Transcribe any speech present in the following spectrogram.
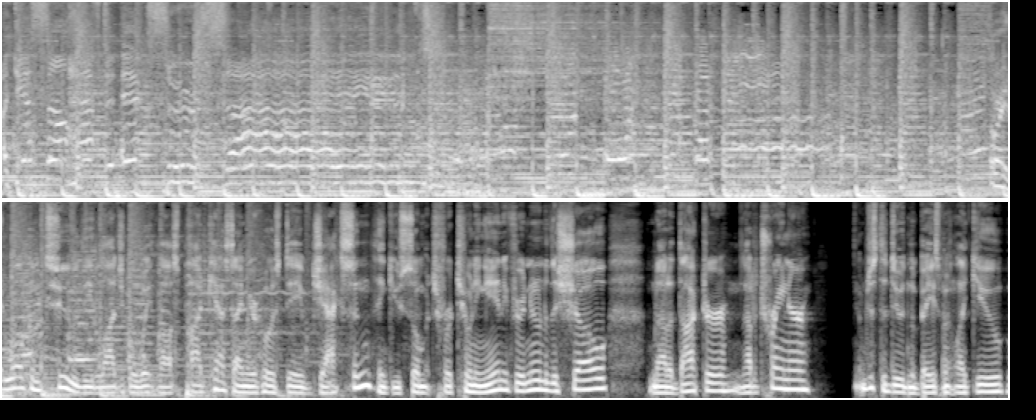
I guess I'll have to exercise. All right, welcome to the Logical Weight Loss Podcast. I'm your host, Dave Jackson. Thank you so much for tuning in. If you're new to the show, I'm not a doctor, not a trainer. I'm just a dude in the basement like you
